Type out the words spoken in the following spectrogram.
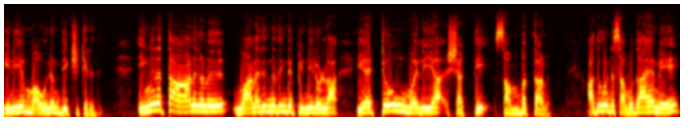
ഇനിയും മൗനം ദീക്ഷിക്കരുത്. ഇങ്ങനത്തെ ആളുകൾ വളരുന്നതിന്റെ പിന്നിലുള്ള ഏറ്റവും വലിയ ശക്തി സമ്പത്താണ്. അതുകൊണ്ട് സമുദായമേ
